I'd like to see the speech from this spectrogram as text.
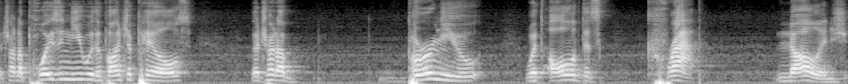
They're trying to poison you with a bunch of pills. They're trying to burn you with all of this crap knowledge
